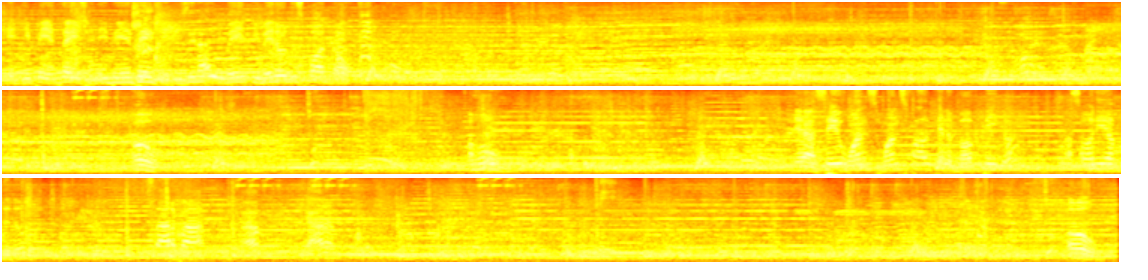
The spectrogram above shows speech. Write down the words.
Okay, he being patient, he being patient. You see that? You made, he made out the spot though. Oh. Oh. Yeah, see, once once Falcon above Pika, that's all you have to do. Start about. Oh, got him. Oh.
